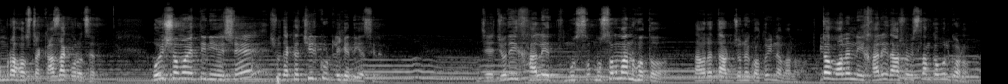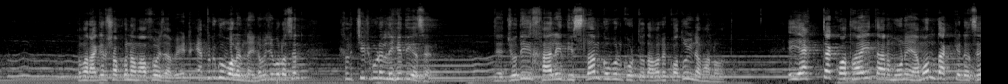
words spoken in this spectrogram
ওমরা হজটা কাজা করেছেন, ওই সময় তিনি এসে শুধু একটা চিরকুট লিখে দিয়েছিলেন যে যদি খালিদ মুসলমান হতো, তাহলে তার জন্য কতই না ভালো হতো। এটা বলেননি, খালিদ আসো ইসলাম কবুল করো। তোমার আগের সব গুণা মাফ হয়ে যাবে। এটা এতটুকু বলেন নাই। নবীজি বলেছেন, খালি চিট করে লিখে দিয়েছেন যে, যদি খালিদ ইসলাম কবুল করতো, তাহলে কতই না ভালো হতো? এই একটা কথাই তার মনে এমন দাগ কেটেছে,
